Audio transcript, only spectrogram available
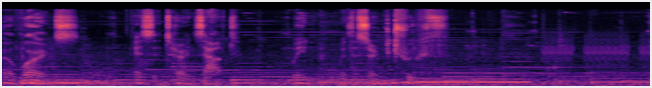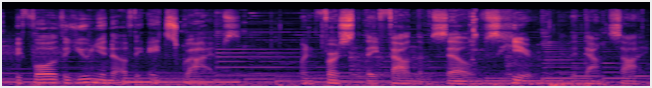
her words, as it turns out, ring with a certain truth. Before the union of the eight scribes, when first they found themselves here in the downside,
